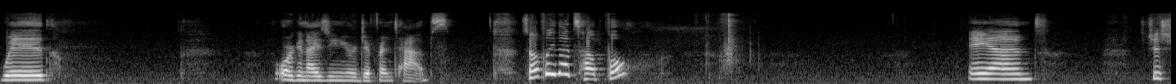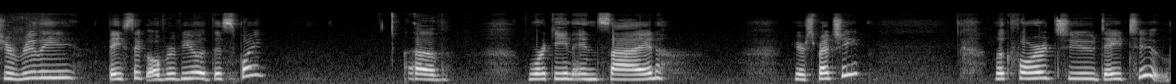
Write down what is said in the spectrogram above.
with organizing your different tabs. So hopefully that's helpful. And just your really basic overview at this point of working inside your spreadsheet. Look forward to day two.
